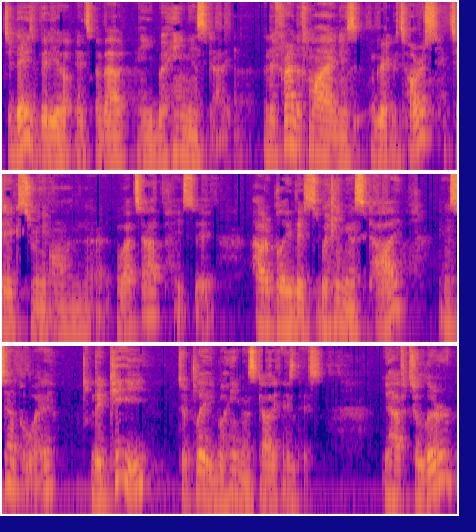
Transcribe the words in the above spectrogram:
today's video is about a Bohemian Sky. And a friend of mine is a great guitarist, he texts me on uh, WhatsApp, he said how to play this Bohemian Sky in a simple way. The key to play Bohemian Sky is this you have to learn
